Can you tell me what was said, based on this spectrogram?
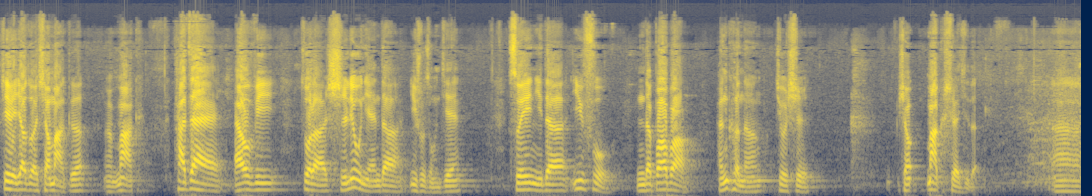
这位叫做小马哥，嗯，Mark，他在 LV 做了十六年的艺术总监，所以你的衣服、你的包包很可能就是小 Mark 设计的。啊，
